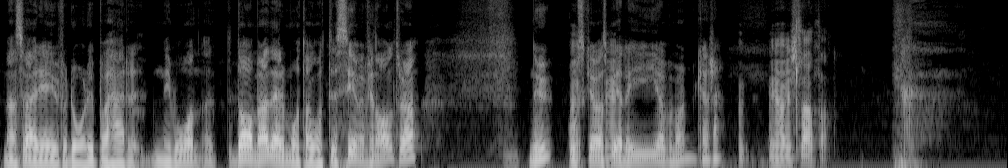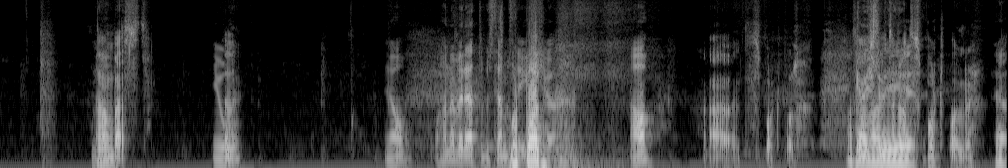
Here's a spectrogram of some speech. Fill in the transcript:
Men Sverige är ju för dålig på herrnivån. Damerna däremot har gått till semifinal tror jag. Nu och ska väl Mm. spela i övermorgon kanske. Vi har ju Zlatan. Det är han Ja. bäst. Jo. Eller? Ja, och han har väl rätt att bestämma Sportboll. eget kön. Ja, Ja, jag sportboll. Och Kan vi har sluta vi prata sportboll nu? ja,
